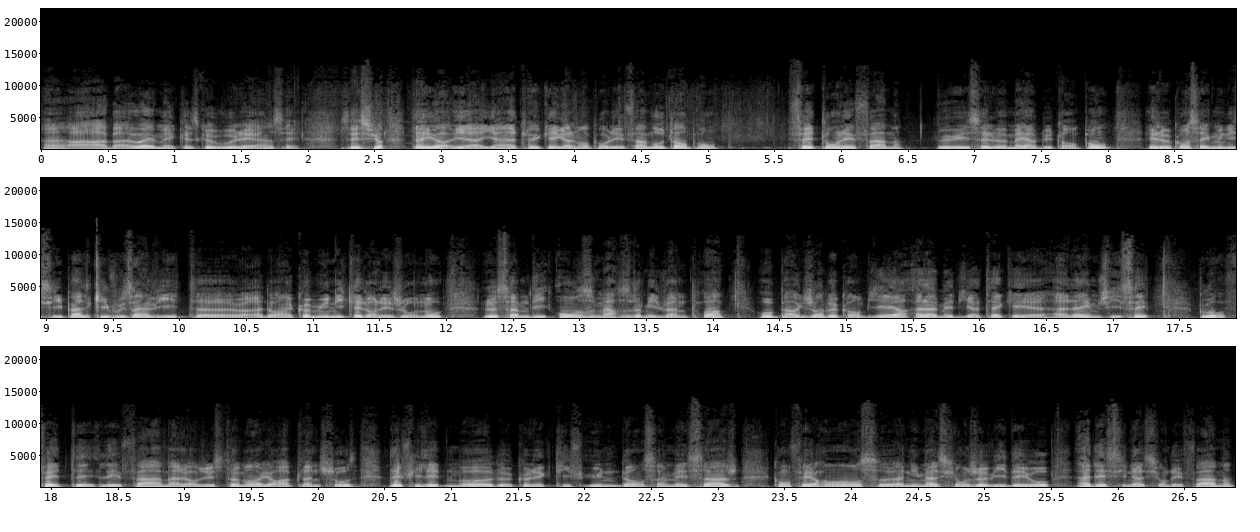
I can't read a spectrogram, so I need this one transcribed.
Hein. Ah, bah ouais, mais qu'est-ce que vous voulez, hein, c'est sûr. D'ailleurs, il y, y a un truc également pour les femmes au tampon. Fait-on les femmes. Oui, oui, c'est le maire du Tampon et le conseil municipal qui vous invite, euh, voilà, dans un communiqué dans les journaux, le samedi 11 mars 2023, au parc Jean de Cambière, à la médiathèque et à la MJC, pour fêter les femmes. Alors justement, il y aura plein de choses. Défilé de mode, collectif Une danse, un message, conférences, euh, animation, jeux vidéo à destination des femmes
